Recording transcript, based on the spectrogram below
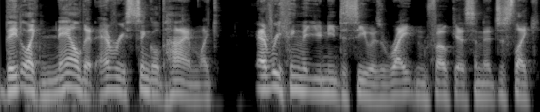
they like nailed it every single time. Like everything that you need to see was right in focus, and it just like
